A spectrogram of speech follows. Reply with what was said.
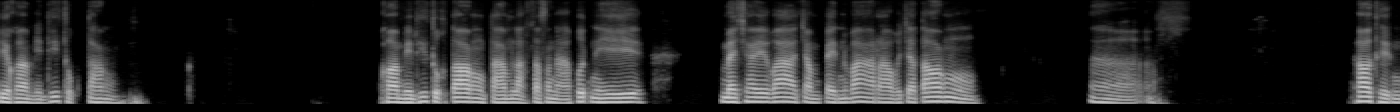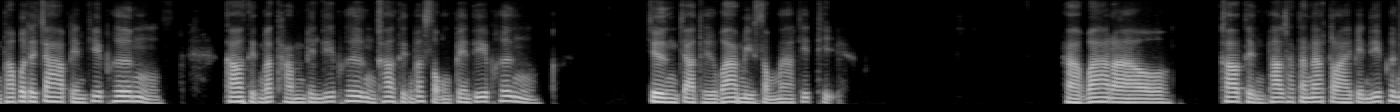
มีความเห็นที่ถูกต้อง ความเห็นที่ถูกต้องตามหลักศาสนาพุทธนี้ ไม่ใช่ว่าจำเป็นว่าเราจะต้องเอเข้าถึงพระพุทธเจ้าเป็นที่พึ่ง เข้าถึงพระธรรมเป็นที่พึ่ง เข้าถึงพระสงฆ์เป็นที่พึ่ง จึงจะถือว่ามีสัมมาทิฏฐิ หากว่าเราเข้าถึงพระรัตนตรัยเป็นที่พึ่ง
